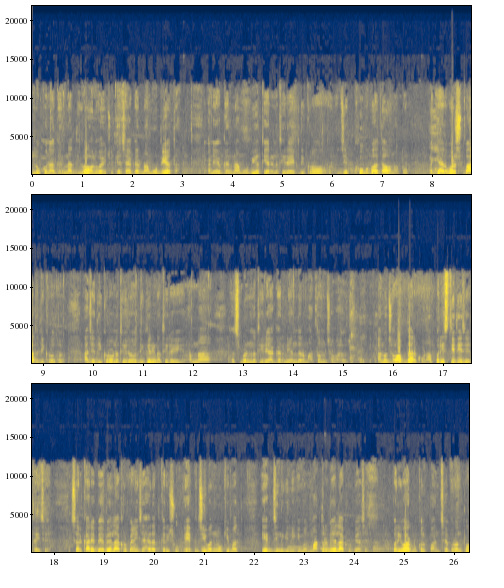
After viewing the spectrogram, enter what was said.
લોકોના ઘરના દીવા ઓલવાઈ ચૂક્યા છે. આ ઘરના મોભી હતા અને ઘરના મોભી અત્યારે નથી રહ્યા. એક દીકરો જે ખૂબ બાધાઓનો હતો અગિયાર વર્ષ બાદ દીકરો થયો. આજે દીકરો નથી રહ્યો, દીકરી નથી રહી, આમના હસબન્ડ નથી રહ્યા. ઘરની અંદર માતમ છવાયો છે. આનો જવાબદાર કોણ? આ પરિસ્થિતિ જે થઈ છે સરકારે બે બે લાખ રૂપિયાની જાહેરાત કરીશું. એક જીવનનું કિંમત, એક જિંદગીની કિંમત માત્ર બે લાખ રૂપિયા છે. પરિવારનું કલ્પાન છે, પરંતુ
